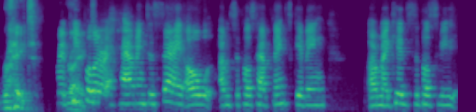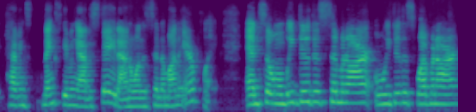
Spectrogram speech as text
Right. Right. People are having to say, oh, I'm supposed to have Thanksgiving, or my kid's supposed to be having Thanksgiving out of state. I don't want to send them on an airplane. And so when we do this seminar, when we do this webinar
